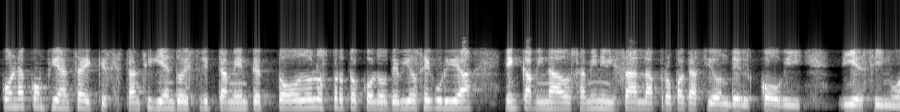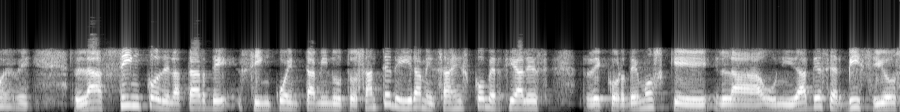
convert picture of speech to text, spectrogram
con la confianza de que se están siguiendo estrictamente todos los protocolos de bioseguridad encaminados a minimizar la propagación del COVID-19. Las cinco de la tarde, cincuenta minutos. Antes de ir a mensajes comerciales, recordemos que la unidad de servicios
